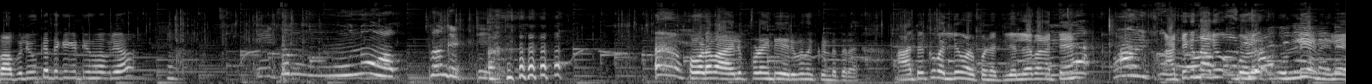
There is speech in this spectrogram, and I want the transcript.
ബാബുലുക്ക് എന്തൊക്കെ കിട്ടിയെന്ന് ബാബുലു? ഇത് മൂന്നും ഒപ്പം കിട്ടി. ഓളെ വായലിപ്പോഴും അതിന്റെ എരിവ് നിൽക്കുന്നുണ്ട് ഇത്ര ആറ്റക്ക് വലിയ കുഴപ്പമുണ്ടായിട്ടില്ലല്ലേ ആറ്റെ ആറ്റക്ക് എന്നാലും ഉള്ളിയാണ് അല്ലേ?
